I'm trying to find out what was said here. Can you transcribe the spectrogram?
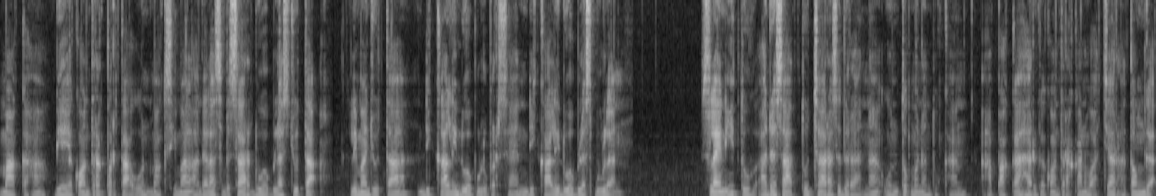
maka biaya kontrak per tahun maksimal adalah sebesar 12 juta. 5 juta dikali 20% dikali 12 bulan. Selain itu, ada satu cara sederhana untuk menentukan apakah harga kontrakan wajar atau enggak.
